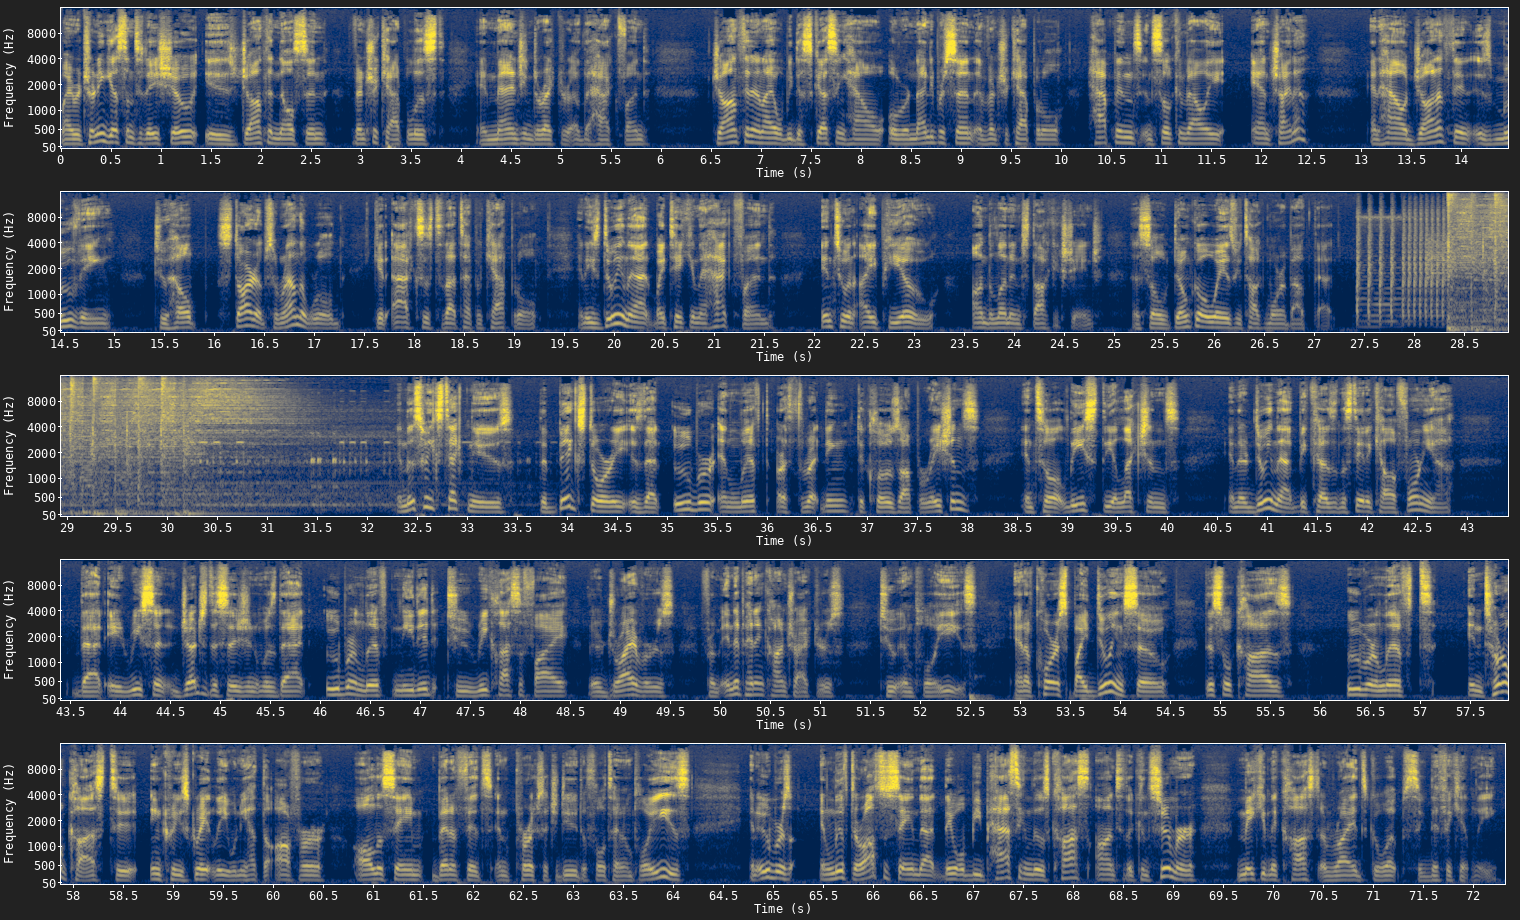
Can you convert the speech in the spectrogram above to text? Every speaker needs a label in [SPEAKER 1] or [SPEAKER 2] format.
[SPEAKER 1] My returning guest on today's show is Jonathan Nelson, venture capitalist and managing director of the Hack Fund. Jonathan and I will be discussing how over 90% of venture capital happens in Silicon Valley and China, and how Jonathan is moving to help startups around the world get access to that type of capital. And he's doing that by taking the Hack Fund into an IPO on the London Stock Exchange. And so don't go away as we talk more about that. In this week's tech news, the big story is that Uber and Lyft are threatening to close operations until at least the elections, and they're doing that because in the state of California, that a recent judge decision was that Uber and Lyft needed to reclassify their drivers from independent contractors to employees. And of course, by doing so, this will cause Uber and Lyft internal costs to increase greatly when you have to offer all the same benefits and perks that you do to full time employees. And Uber's and Lyft are also saying that they will be passing those costs on to the consumer, making the cost of rides go up significantly.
